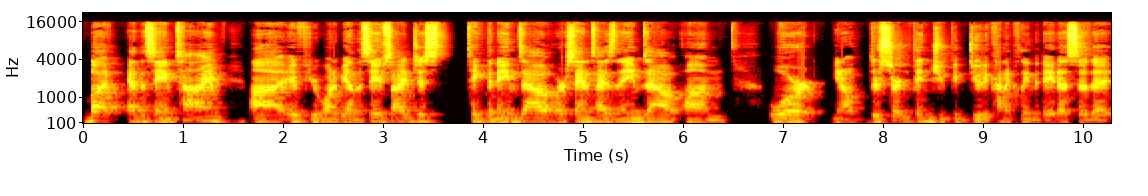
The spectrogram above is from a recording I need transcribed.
But at the same time, uh, if you want to be on the safe side, just take the names out or sanitize the names out. Um, or, you know, there's certain things you could do to kind of clean the data so that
